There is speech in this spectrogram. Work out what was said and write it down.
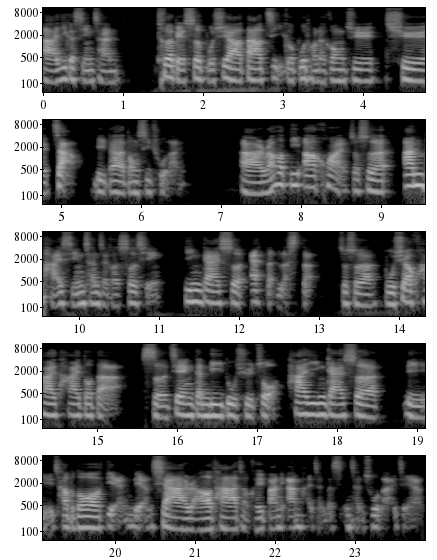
啊一个行程，特别是不需要到几个不同的工具去找你的东西出来。啊，然后第二块就是安排行程这个事情，应该是 effortless 的，就是不需要花太多的时间跟力度去做，它应该是你差不多点两下，然后它就可以帮你安排整个行程出来这样。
